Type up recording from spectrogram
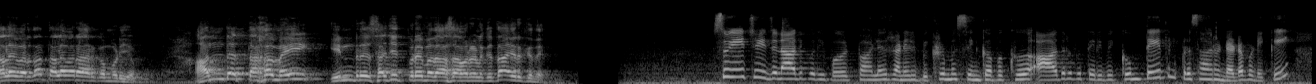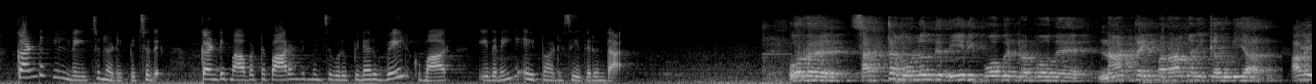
தலைவர் தான் தலைவராக இருக்க முடியும். அந்த தகமை இன்று சஜித் பிரேமதாஸ் அவர்களுக்கு தான் இருக்குது. சுயேட்சை ஜனாதிபதி வேட்பாளர் ரணில் விக்ரமசிங்கவுக்கு ஆதரவு தெரிவிக்கும் தேர்தல் பிரசார நடவடிக்கை கண்டியில் நேற்று நடைபெற்றது. கண்டி மாவட்ட பாராளுமன்ற உறுப்பினர் வேல்குமார் இதனை ஏற்பாடு செய்திருந்தார். ஒரு சட்டம் ஒழுங்கு மீறி போகின்ற போது நாட்டை பராமரிக்க முடியாது. அவை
